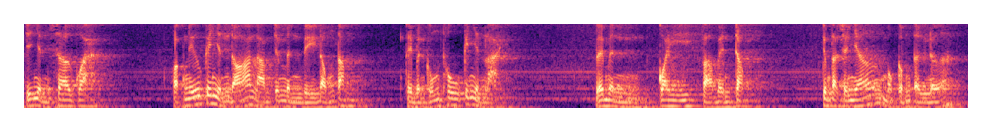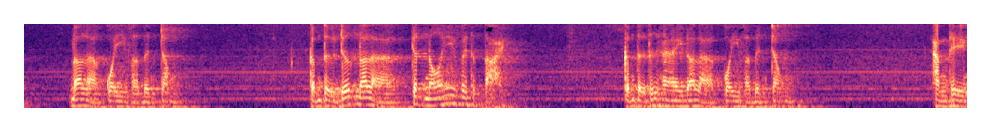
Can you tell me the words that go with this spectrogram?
chỉ nhìn sơ qua. Hoặc nếu cái nhìn đó làm cho mình bị động tâm, thì mình cũng thu cái nhìn lại. Để mình quay vào bên trong. Chúng ta sẽ nhớ một cụm từ nữa đó là quay vào bên trong. Cụm từ trước đó là kết nối với thực tại. Cụm từ thứ hai đó là quay vào bên trong. Hành thiền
